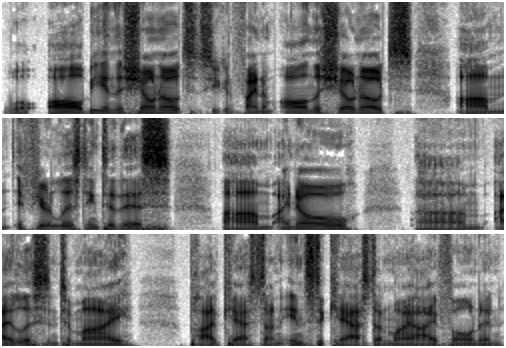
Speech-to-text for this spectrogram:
will all be in the show notes, so you can find them all in the show notes. Um, if you're listening to this, um, I know um, I listen to my podcast on Instacast on my iPhone and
